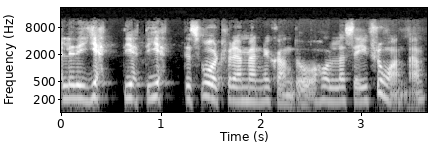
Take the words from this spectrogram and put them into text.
eller det är jätte, jätte, jättesvårt för den människan då att hålla sig ifrån den.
